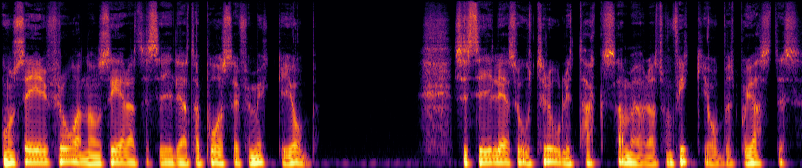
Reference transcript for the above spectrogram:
hon säger ifrån när hon ser att Cecilia tar på sig för mycket jobb. Cecilia är så otroligt tacksam över att hon fick jobbet på Justice.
